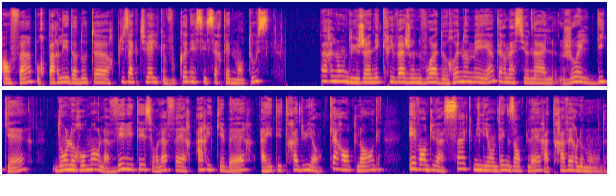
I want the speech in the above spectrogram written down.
Enfin, pour parler d'un auteur plus actuel que vous connaissez certainement tous, parlons du jeune écrivain genevois de renommée internationale Joël Dicker, dont le roman La vérité sur l'affaire Harry Kéber a été traduit en 40 langues et vendu à 5 millions d'exemplaires à travers le monde.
